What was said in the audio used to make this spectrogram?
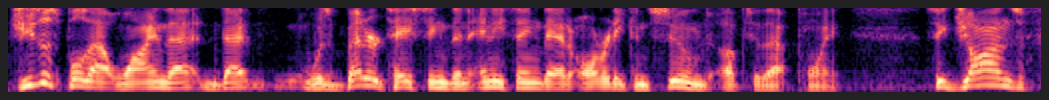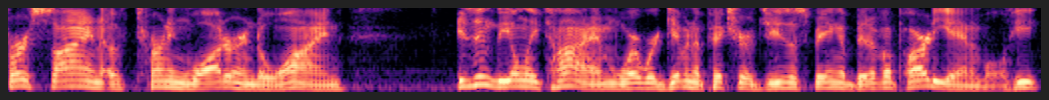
Jesus pulled out wine that, that was better tasting than anything they had already consumed up to that point. See, John's first sign of turning water into wine isn't the only time where we're given a picture of Jesus being a bit of a party animal. He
